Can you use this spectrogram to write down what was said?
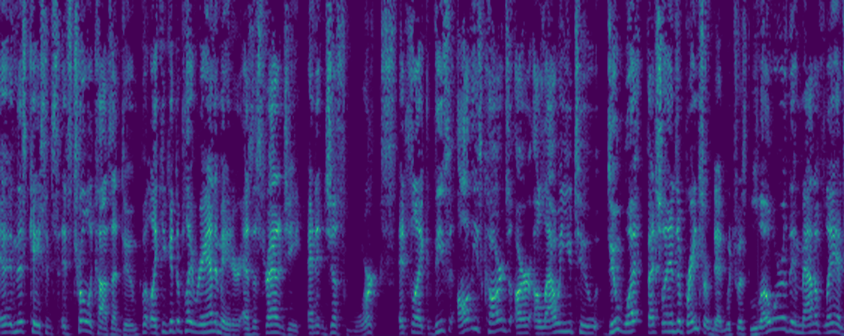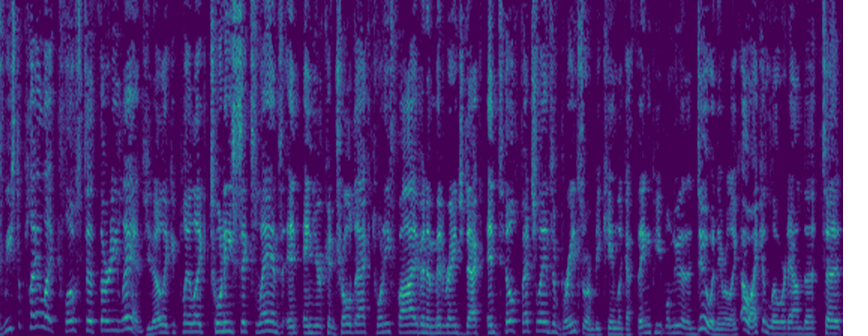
in this case, it's it's Troll of Khazad-dûm, but like you get to play Reanimator as a strategy, and it just works. It's like these all these cards are allowing you to do what Fetch Lands and Brainstorm did, which was lower the amount of lands. We used to play like close to thirty lands. You know, like you play like twenty six lands in in your control deck, twenty five in a mid range deck, until Fetch Lands and Brainstorm became like a thing people knew how to do, and they were like, oh, I can lower down to to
